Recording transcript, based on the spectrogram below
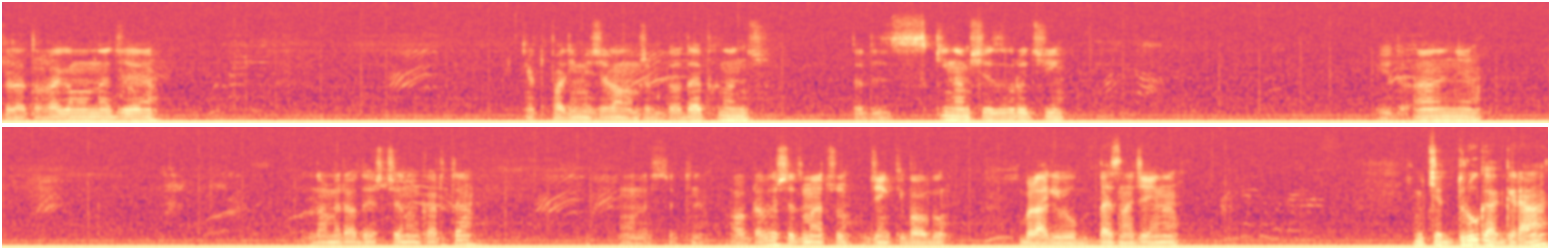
fioletowego, mam nadzieję. Odpalimy zieloną, żeby go odepchnąć. Wtedy ski nam się zwróci. Idealnie. Damy radę jeszcze jedną kartę? Niestety. nie. Dobra, wyszedł z meczu. Dzięki Bogu. Bolagi był beznadziejny. Widzicie, druga gra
